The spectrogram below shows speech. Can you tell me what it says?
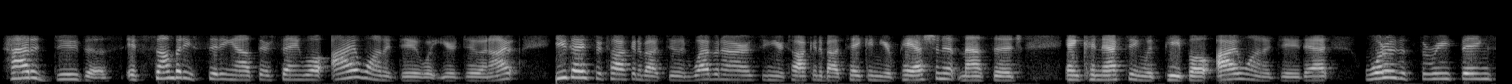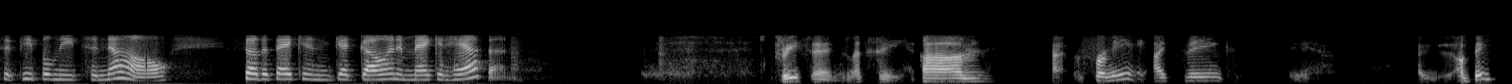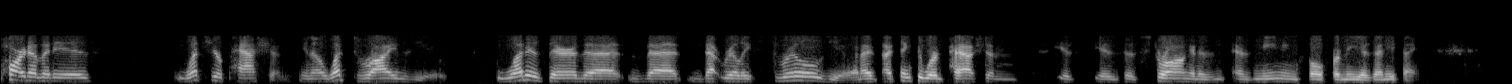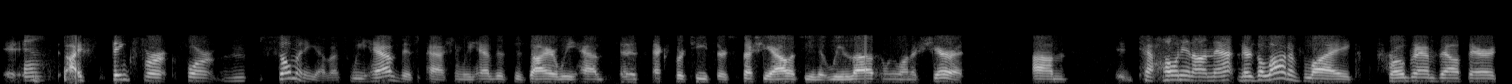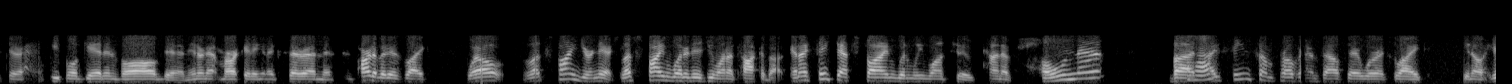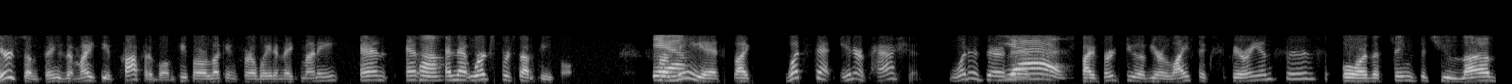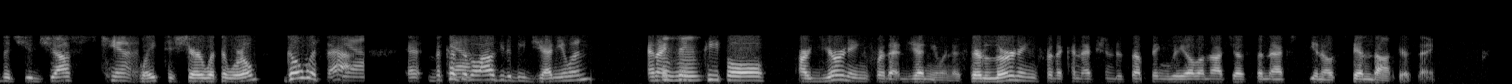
how to do this. If somebody's sitting out there saying, "Well, I want to do what you're doing," I, you guys are talking about doing webinars, and you're talking about taking your passionate message and connecting with people. I want to do that. What are the three things that people need to know so that they can get going and make it happen? Three things. Let's see. Um, for me, I think a big part of it is what's your passion? You know, what drives you? What is there that that that really thrills you? And I, I think the word passion is is as strong and as as meaningful for me as anything. Yeah. I think for for so many of us, we have this passion, we have this desire, we have this expertise or speciality that we love and we want to share it. Um, to hone in on that, there's a lot of like programs out there to help people get involved in internet marketing and et cetera. And, and part of it is like, well, let's find your niche. Let's find what it is you want to talk about. And I think that's fine when we want to kind of hone that. But Uh-huh. I've seen some programs out there where it's like, you know, here's some things that might be profitable, and people are looking for a way to make money, and and Huh. and that works for some people. Yeah. For me, it's like, what's that inner passion? What is there that, by virtue of your life experiences or the things that you love that you just can't wait to share with the world? Go with that. Yeah. uh, because Yeah. it allows you to be genuine, and I Mhm. think people are yearning for that genuineness. They're learning for the connection to something real and not just the next, you know, spin doctor thing.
